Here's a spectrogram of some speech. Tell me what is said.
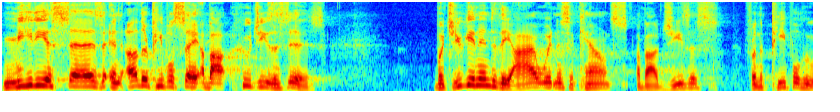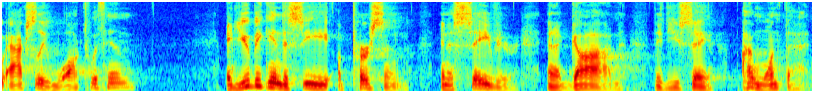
media says and other people say about who Jesus is. But you get into the eyewitness accounts about Jesus from the people who actually walked with him, and you begin to see a person and a Savior and a God that you say, I want that.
